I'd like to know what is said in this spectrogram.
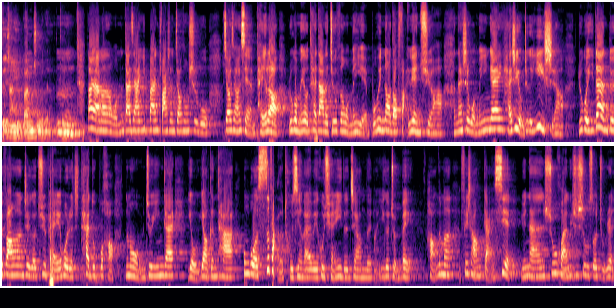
非常有帮助的。嗯，当然了，我们大家一般发生交通事故，交强险赔了，如果没有太大的纠纷，我们也不会闹到法院去哈。但是我们应该还是有这个意历史啊，如果一旦对方这个拒赔或者是态度不好，那么我们就应该有要跟他通过司法的。途径来维护权益的这样的一个准备。好，那么非常感谢云南舒缓律师事务所主任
